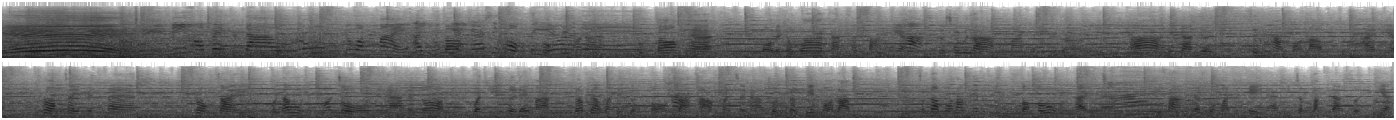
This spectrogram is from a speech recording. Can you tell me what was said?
เย้นี่นี่เขาเป็นดาวรุ่งดวงใหม่อายุต้องเพียงแค่ 16 ปี6เท่าปีนั้นเท่าเอนั้นงถูกต้องฮะบอกเลยครับว่าการคัดสรรเนี่ยค่ะเธอใช้เวลาประมาณ6เดือนอ่าในการเดินเส้นทางหมอลำสุดท้ายเนี่ยครองใจแฟนๆ ครองใจหัวหน้าวงอย่างพ่อโจนะฮะแล้วก็วันนี้เธอได้มารับรางวัลในส่วนของค่ะสาขาขวัญใจมหาชนประเภทหมอลำสำหรับหมอลำเนี่ยเป็นอีกหนึ่งต่อเขาวงของไทยนะฮะใช่ที่ทางกระทรวงวัฒนธรรมเองนะฮะที่จะผลักดันส่วนนี้เนี่ย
